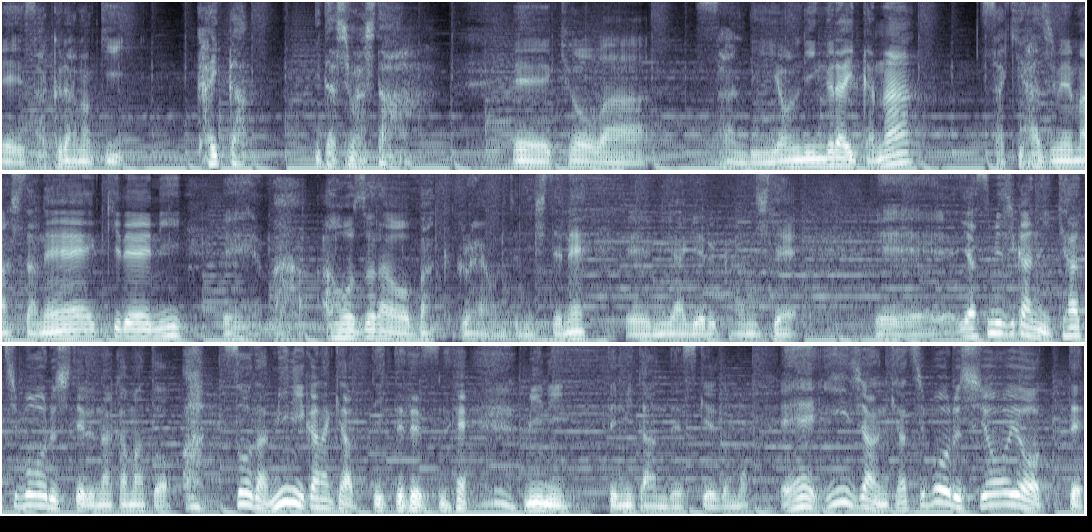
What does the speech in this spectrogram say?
えー桜の木開花いたしました、えー今日は3輪4輪ぐらいかな。咲き始めましたね。綺麗に、えーまあ、青空をバックグラウンドにしてね、えー見上げる感じでえー休み時間にキャッチボールしてる仲間とあそうだ見に行かなきゃって言ってですね 見に行っってみたんですけれどもえーいいじゃんキャッチボールしようよって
